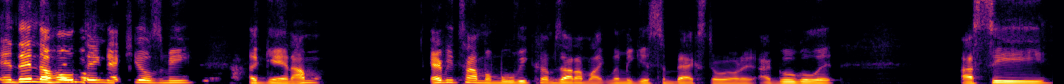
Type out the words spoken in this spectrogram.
And then the whole thing that kills me again, I'm every time a movie comes out, I'm like, let me get some backstory on it. I Google it. I see,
